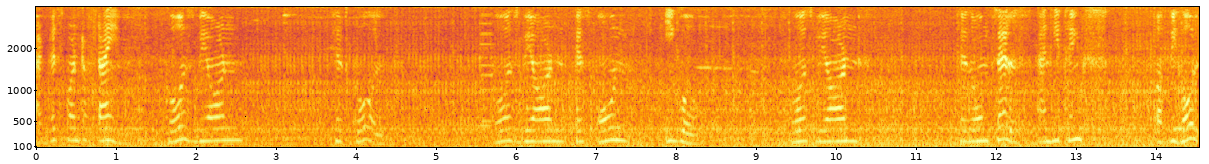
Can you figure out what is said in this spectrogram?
at this point of time goes beyond his goal, goes beyond his own ego, goes beyond his own self, and he thinks of the whole.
